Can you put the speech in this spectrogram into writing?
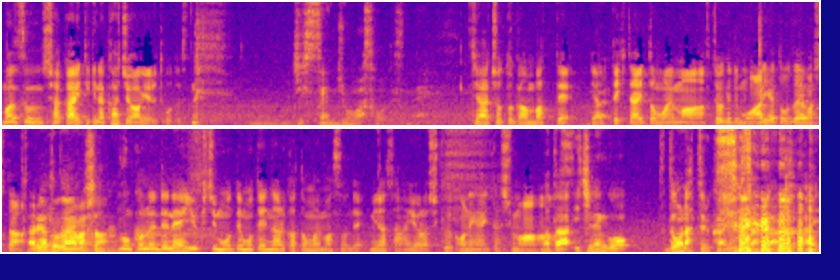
まずその社会的な価値を上げるってことですね実践上はそうですね。じゃあちょっと頑張ってやっていきたいと思います、というわけでもうありがとうございました。ありがとうございました。もうこれでねゆきちモテモテになるかと思いますので皆さんよろしくお願いいたします。また1年後どうなってるかゆきさんが、はい、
